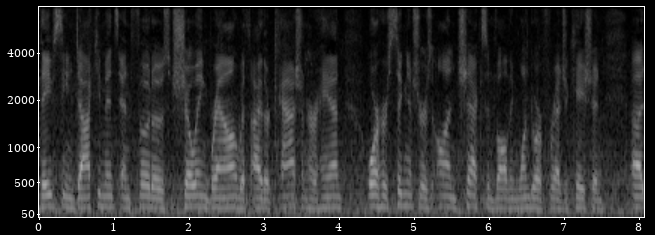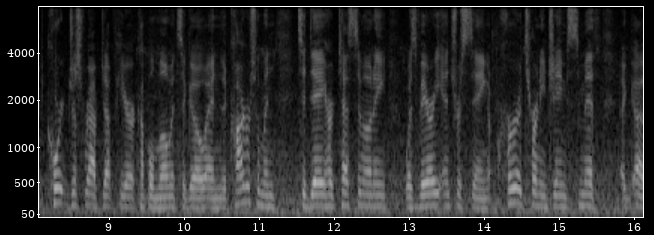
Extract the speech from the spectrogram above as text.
they've seen documents and photos showing Brown with either cash in her hand or her signatures on checks involving One Door for Education. Uh, court just wrapped up here a couple moments ago, and the Congresswoman today, her testimony was very interesting. Her attorney, James Smith, uh, uh,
